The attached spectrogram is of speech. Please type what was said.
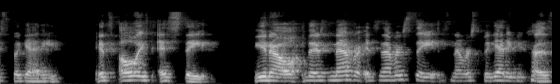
spaghetti. It's always estate. You know, there's never, it's never say it's never spaghetti because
